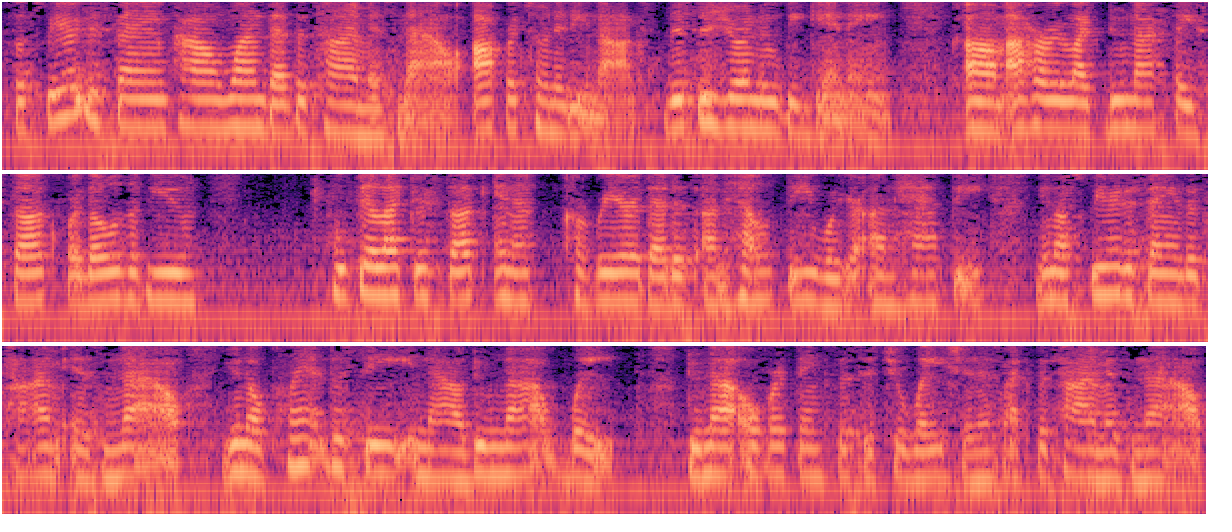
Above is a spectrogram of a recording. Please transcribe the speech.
So Spirit is saying, Power One, that the time is now. Opportunity knocks. This is your new beginning. Um, I heard like, do not stay stuck. For those of you who feel like you're stuck in a career that is unhealthy, where you're unhappy. You know, Spirit is saying the time is now. You know, plant the seed now. Do not wait. Do not overthink the situation. It's like the time is now.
